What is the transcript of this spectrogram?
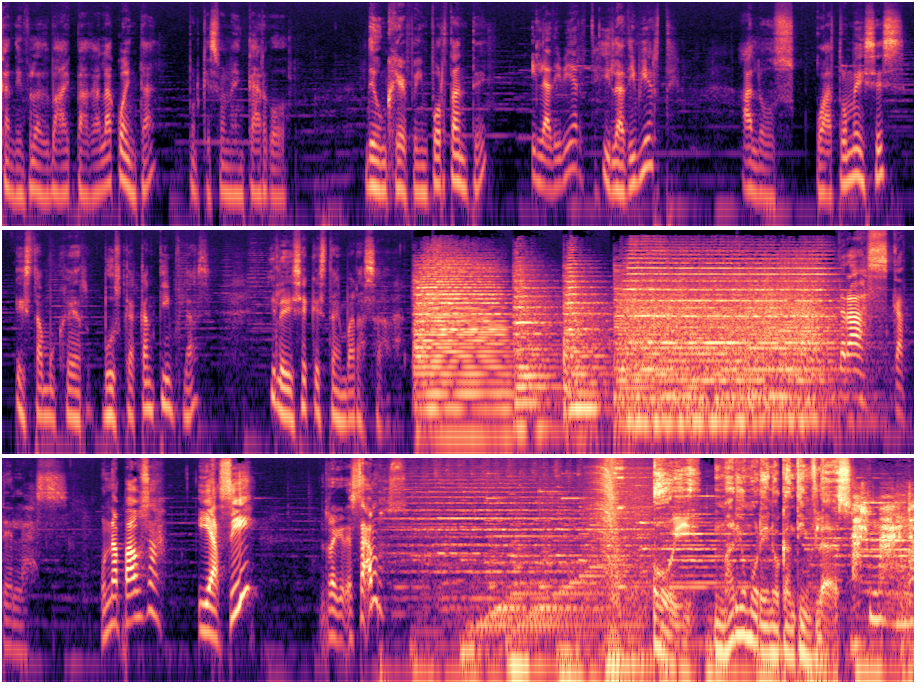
Cantinflas va y paga la cuenta porque es un encargo de un jefe importante Y la divierte. y la divierte. A los cuatro meses, esta mujer busca a Cantinflas y le dice que está embarazada. Tráscatelas. Una pausa. Y así, regresamos. Hoy, Mario Moreno Cantinflas. Armando,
